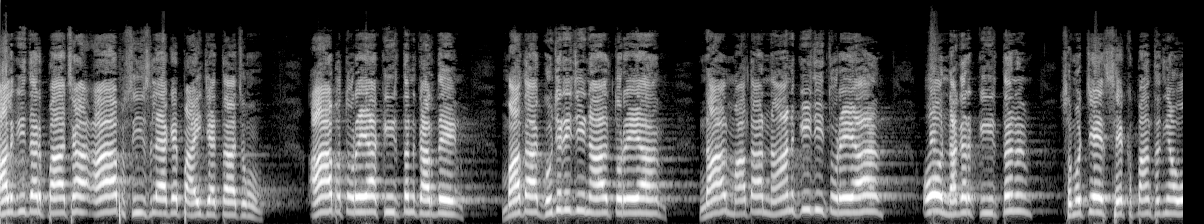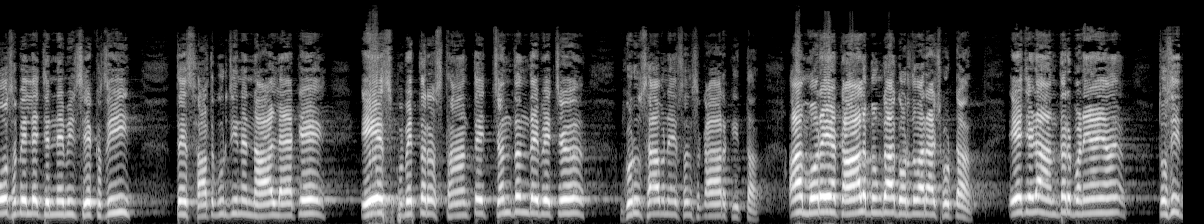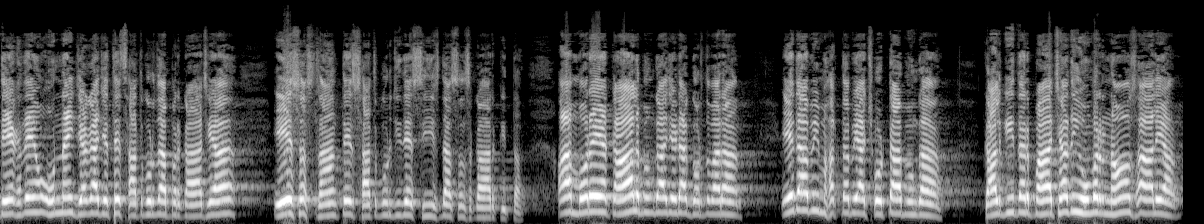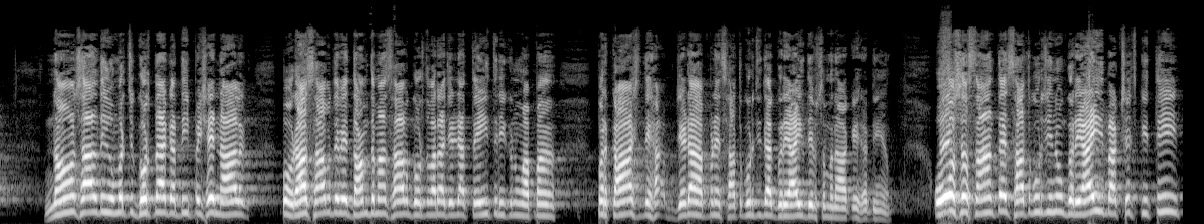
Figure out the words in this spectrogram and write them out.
ਕਲਗੀਧਰ ਪਾਤਸ਼ਾਹ, ਆਪ ਸੀਸ ਲੈ ਕੇ ਭਾਈ ਜੈਤਾ ਚੋਂ। ਆਪ ਤੁਰਿਆ ਕੀਰਤਨ ਕਰਦੇ। ਮਾਤਾ ਗੁਜਰੀ ਜੀ ਨਾਲ ਤੁਰਿਆ, ਨਾਲ ਮਾਤਾ ਨਾਨਕੀ ਜੀ ਤੁਰਿਆ। ਉਹ ਨਗਰ ਕੀਰਤਨ ਸਮੁੱਚੇ ਸਿੱਖ ਪੰਥ ਦੀਆਂ ਉਸ ਵੇਲੇ ਜਿੰਨੇ ਵੀ ਸਿੱਖ ਸੀ, ਤੇ ਸਤਿਗੁਰੂ ਜੀ ਨੇ ਨਾਲ ਲੈ ਕੇ ਇਸ ਪਵਿੱਤਰ ਸਥਾਨ ਤੇ ਚੰਦਨ ਦੇ ਵਿੱਚ ਗੁਰੂ ਸਾਹਿਬ ਨੇ ਸੰਸਕਾਰ ਕੀਤਾ। ਆ ਮੋਰੇ ਅਕਾਲ ਬੁੰਗਾ ਗੁਰਦੁਆਰਾ ਛੋਟਾ। ਇਹ ਜਿਹੜਾ ਅੰਦਰ ਬਣਿਆ ਆ ਤੁਸੀਂ ਦੇਖਦੇ ਹੋ ਉਨਾ ਹੀ ਜਗ੍ਹਾ ਜਿੱਥੇ ਸਤਿਗੁਰ ਦਾ ਪ੍ਰਕਾਸ਼ ਆ, ਇਸ ਸਥਾਨ ਤੇ ਸਤਿਗੁਰੂ ਜੀ ਦੇ ਸੀਸ ਦਾ ਸੰਸਕਾਰ ਕੀਤਾ। ਆ ਮੋਰੇ ਅਕਾਲ ਬੁੰਗਾ ਜਿਹੜਾ ਗੁਰਦੁਆਰਾ, ਇਹਦਾ ਵੀ ਮਹੱਤਵ ਆ, ਛੋਟਾ ਬੁੰਗਾ। ਕਲਗੀਧਰ ਪਾਤਸ਼ਾਹ ਦੀ ਉਮਰ 9 ਸਾਲ ਆ। 9 ਸਾਲ ਦੀ ਉਮਰ ਚ ਗੁਰਤਾ ਗੱਦੀ ਪਿਛੇ ਨਾਲ ਭੋਰਾ ਸਾਹਿਬ ਦੇ ਵਿੱਚ, ਦਮਦਮਾ ਸਾਹਿਬ ਗੁਰਦੁਆਰਾ ਜਿਹੜਾ 23 ਤਰੀਕ ਨੂੰ ਆਪਾਂ ਪ੍ਰਕਾਸ਼ ਦਿਹਾ- ਜਿਹੜਾ ਆਪਣੇ ਸਤਿਗੁਰੂ ਜੀ ਦਾ ਗੁਰਿਆਈ ਦਿਵਸ ਮਨਾ ਕੇ ਹਟੇ ਆ। ਉਸ ਸਥਾਨ ਤੇ ਸਤਿਗੁਰੂ ਜੀ ਨੂੰ ਗੁਰਿਆਈ ਬਖਸ਼ਿਸ਼ ਕੀਤੀ।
